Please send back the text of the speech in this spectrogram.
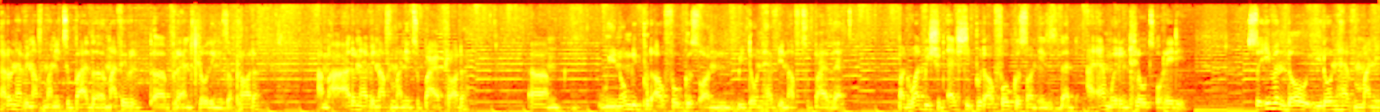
I don't have enough money to buy the my favorite uh, brand clothing is a Prada. Um, I don't have enough money to buy a Prada. Um, we normally put our focus on we don't have enough to buy that but what we should actually put our focus on is that I am wearing clothes already. So even though you don't have money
